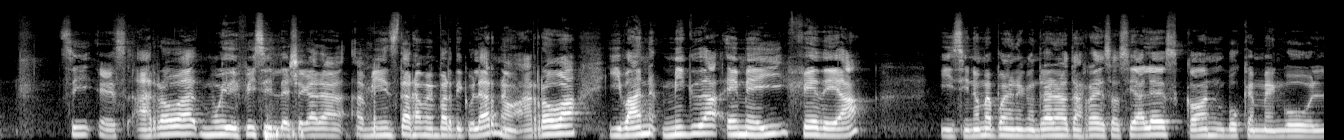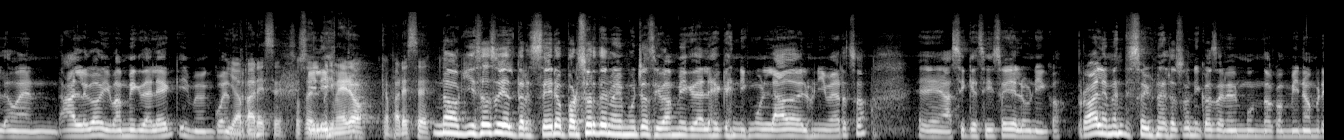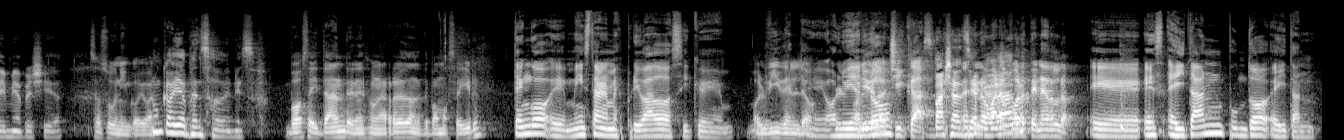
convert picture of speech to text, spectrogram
Sí, es arroba, muy difícil de llegar a, a mi Instagram en particular. No, arroba Iván Migda, M-I-G-D-A. Y si no me pueden encontrar en otras redes sociales, con búsquenme en Google o en algo, Iván Migdalek, y me encuentran. Y aparece. ¿Sos el primero que aparece? No, quizás soy el tercero. Por suerte no hay muchos Iván Migdalek en ningún lado del universo. Eh, así que sí, soy el único. Probablemente soy uno de los únicos en el mundo con mi nombre y mi apellido. Sos único, Iván. Nunca había pensado en eso. ¿Vos, Eitan, tenés una red donde te podemos seguir? Tengo, eh, mi Instagram es privado, así que Olvídenlo. Eh, olvídenlo. chicas. Váyanse a no van a poder tenerlo. eh, es eitan.eitan.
